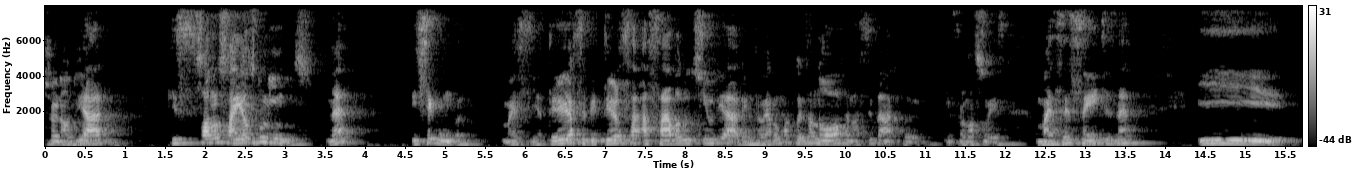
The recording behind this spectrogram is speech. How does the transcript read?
Jornal Diário, que só não saía aos domingos, né? E segunda. Mas tinha terça, de terça a sábado tinha o diário. Então era uma coisa nova na cidade, com informações mais recentes, né? E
